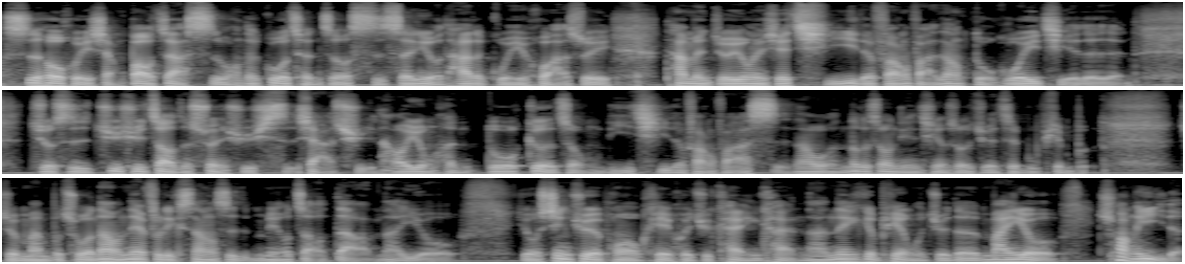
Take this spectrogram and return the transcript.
事后回想爆炸死亡的过程之后，死神有他的规划，所以他们就用一些奇异的方法让躲过一劫的人，就是继续照着顺序死下去，然后用很多各种离奇的方法死。那我那个时候年轻的时候觉得这部片不就蛮不错，那我 Netflix 上是没有找到，那有有兴趣的朋友可以回去看一看。那那个片我觉得蛮有创意的。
